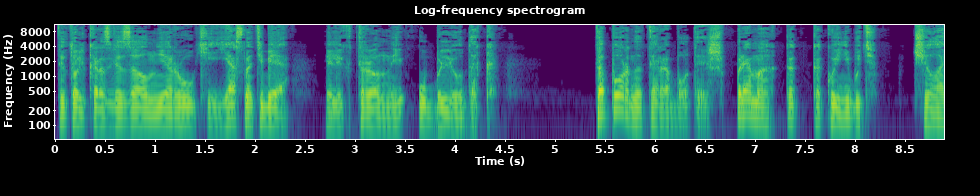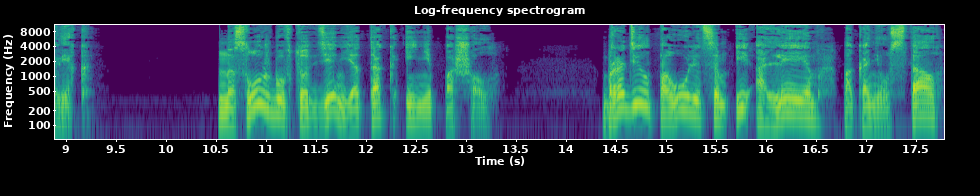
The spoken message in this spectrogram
Ты только развязал мне руки, ясно тебе, электронный ублюдок? Топорно ты работаешь, прямо как какой-нибудь человек. На службу в тот день я так и не пошел. Бродил по улицам и аллеям, пока не устал,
